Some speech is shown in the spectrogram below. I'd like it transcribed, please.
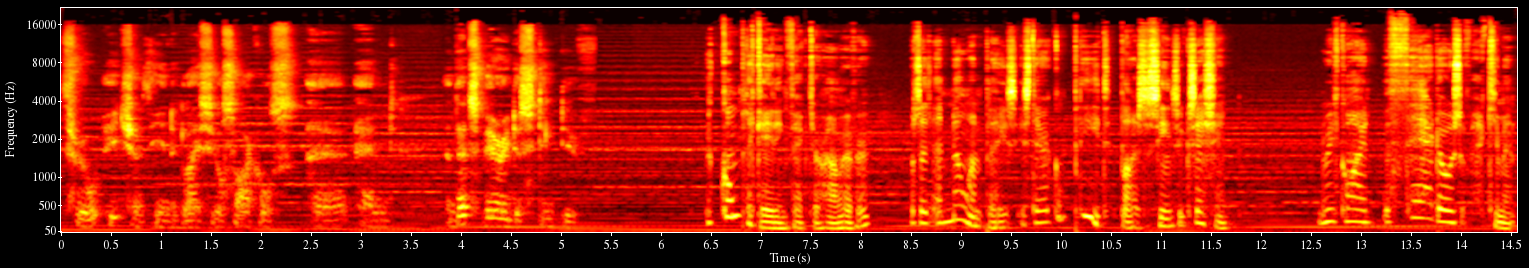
through each of the interglacial cycles, uh, and and that's very distinctive. A complicating factor, however, was that at no one place is there a complete Pleistocene succession. It required a fair dose of acumen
